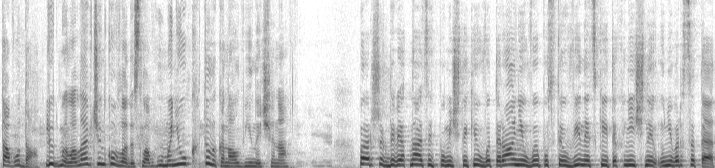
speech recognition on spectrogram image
та вода. Людмила Левченко, Владислав Гуменюк, телеканал Вінниччина. Перших 19 помічників ветеранів випустив Вінницький технічний університет.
